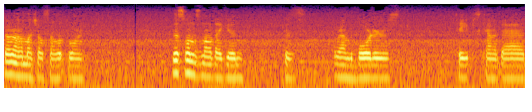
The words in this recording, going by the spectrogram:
Don't know how much I'll sell it for. This one's not that good because around the borders tape's kind of bad.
